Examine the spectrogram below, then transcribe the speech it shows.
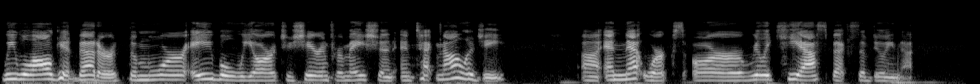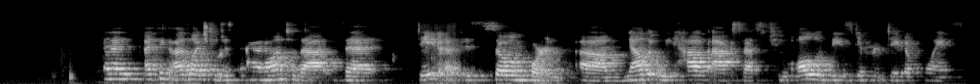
we will all get better the more able we are to share information and technology uh, and networks are really key aspects of doing that. And I, I, think I'd like to just add on to that that data is so important. Um, now that we have access to all of these different data points,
